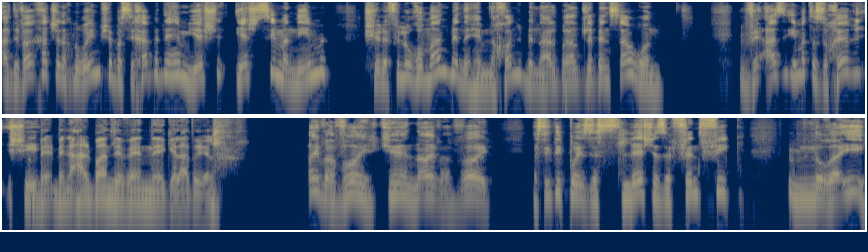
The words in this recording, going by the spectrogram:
הדבר אחד שאנחנו רואים שבשיחה ביניהם יש יש סימנים של אפילו רומן ביניהם נכון בין הלברנד לבין סאורון. ואז אם אתה זוכר ש... בין הלברנד לבין אה, גלדריאל. אוי ואבוי כן אוי ואבוי. עשיתי פה איזה slash איזה fanfic נוראי.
